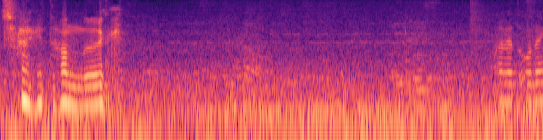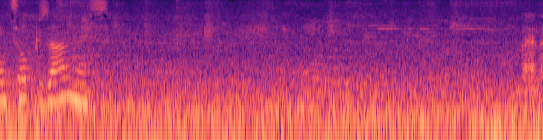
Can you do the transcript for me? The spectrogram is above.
Çaydanlık. Evet o renk çok güzelmiş. Böyle.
